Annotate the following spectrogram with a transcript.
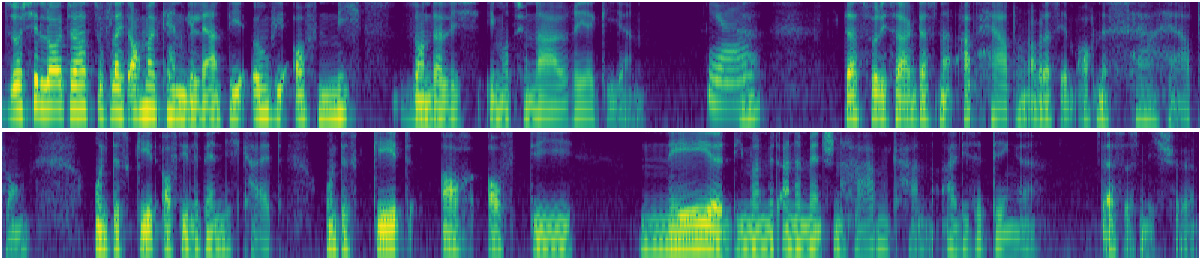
Solche Leute hast du vielleicht auch mal kennengelernt, die irgendwie auf nichts sonderlich emotional reagieren. Ja. Ja? Das würde ich sagen, das ist eine Abhärtung, aber das ist eben auch eine Verhärtung. Und es geht auf die Lebendigkeit. Und es geht auch auf die Nähe, die man mit anderen Menschen haben kann. All diese Dinge. Das ist nicht schön.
